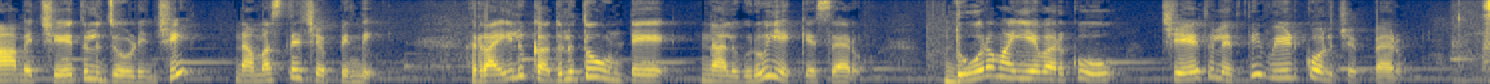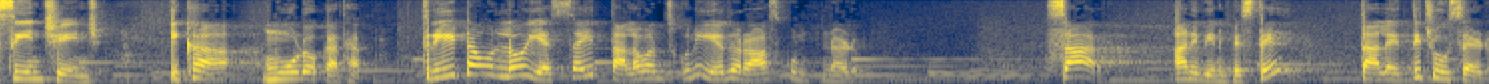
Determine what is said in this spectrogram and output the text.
ఆమె చేతులు జోడించి నమస్తే చెప్పింది. రైలు కదులుతూ ఉంటే నలుగురు ఎక్కేశారు. దూరం అయ్యే వరకు చేతులెత్తి వీడ్కోలు చెప్పారు. Scene change. ఇక మూడో కథ. త్రీ టౌన్లో ఎస్ఐ తల వంచుకుని ఏదో రాసుకుంటున్నాడు. సార్ అని వినిపిస్తే తల ఎత్తి చూశాడు.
